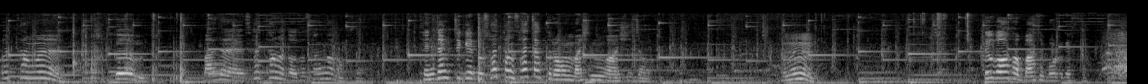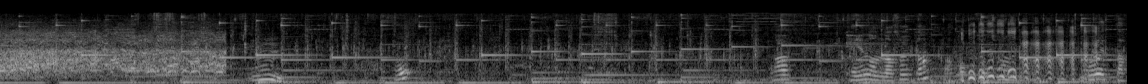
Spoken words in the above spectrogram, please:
설탕을 가끔 맛에 설탕을 넣어도 상관없어요. 된장찌개도 설탕 살짝 들어가면 맛있는 거 아시죠? 음. 뜨거워서 맛을 모르겠어. 음. 어? 아, 괜히 넣었나 설탕? 설탕. 모르겠다.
